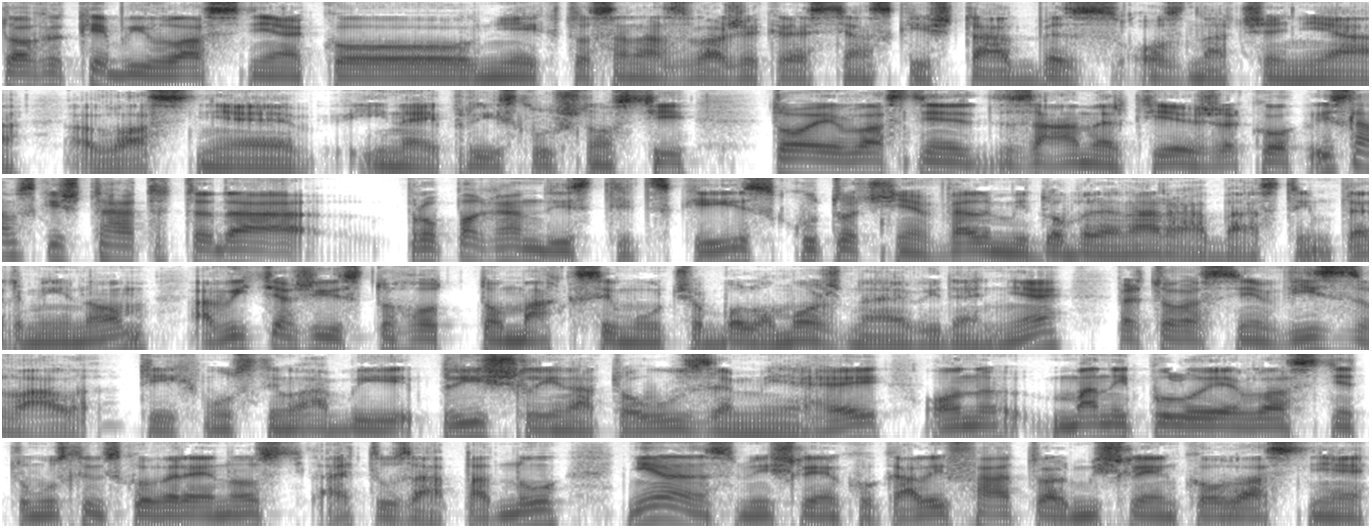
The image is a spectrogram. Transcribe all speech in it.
To ako keby vlastne ako niekto sa nazva, že kresťanský štát bez označenia vlastne inej príslušnosti. To je vlastne zámer tiež, ako islamský štát teda propagandisticky skutočne veľmi dobre narába s tým termínom a vyťaží z toho to maximum, čo bolo možné evidentne. Preto vlastne vyzval tých muslimov, aby prišli na to územie. Hej. On manipuluje vlastne tú muslimskú verejnosť, aj tú západnú, nielen s myšlienkou kalifátu, ale myšlienkou vlastne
